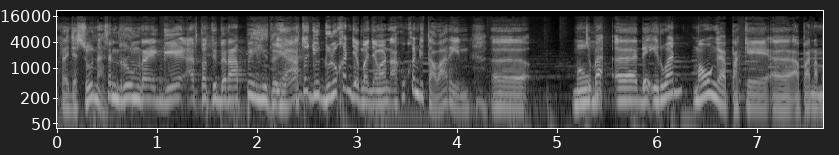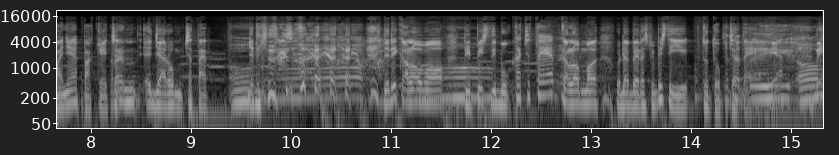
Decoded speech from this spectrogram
Raja Sunat. Cenderung reggae atau tidak rapih gitu Ya, ya. atau dulu kan zaman-zaman aku kan ditawarin eh, Mau- coba eh, De Irwan mau nggak pakai eh, apa namanya pakai jarum cetet. Oh. Jadi jadi kalau mau pipis dibuka cetet, kalau mau udah beres pipis ditutup Cetet, cetet, ya. oh. Nih,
